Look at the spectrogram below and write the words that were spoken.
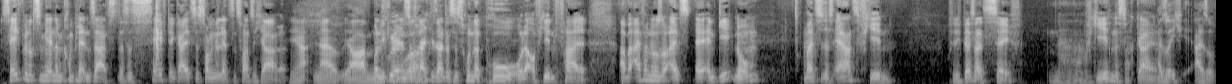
Safe benutzen wir in einem kompletten Satz. Das ist Safe der geilste Song der letzten 20 Jahre. Ja, na, ja. Und früher hättest du vielleicht gesagt, das ist 100 Pro oder auf jeden Fall. Aber einfach nur so als äh, Entgegnung, meinst du das ernst? Auf jeden. Finde ich besser als Safe. Na, Auf jeden ist doch geil. also ich, also,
